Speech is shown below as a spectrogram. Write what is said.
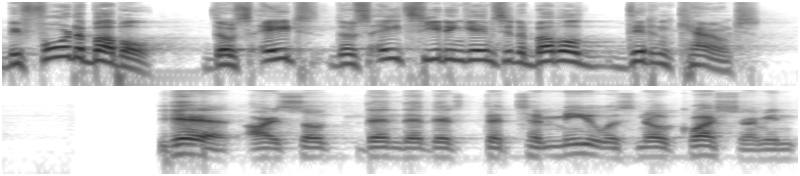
Before the bubble, those eight those eight seeding games in the bubble didn't count. Yeah. All right. So then that, that, that to me it was no question. I mean,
